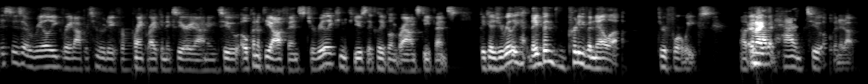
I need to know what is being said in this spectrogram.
This is a really great opportunity for Frank Reich and Nick Sirianni to open up the offense to really confuse the Cleveland Browns defense because you really ha- they've been pretty vanilla through four weeks. Uh, they and haven't th- had to open it up.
